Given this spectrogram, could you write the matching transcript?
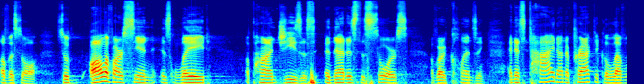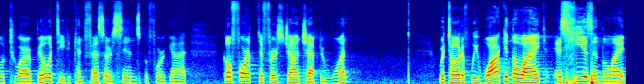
of us all. So all of our sin is laid upon Jesus, and that is the source of our cleansing. And it's tied on a practical level to our ability to confess our sins before God. Go forth to 1 John chapter 1. We're told if we walk in the light as he is in the light,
